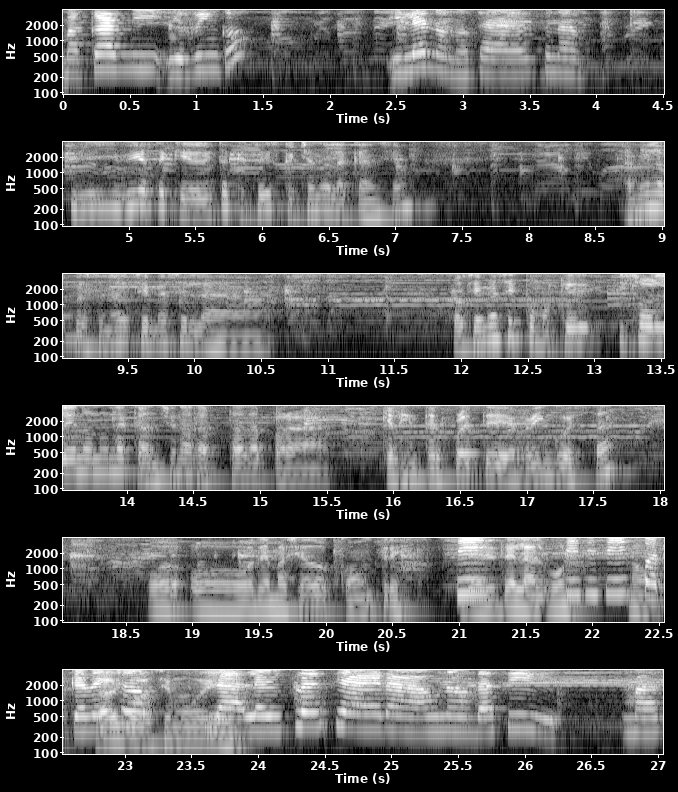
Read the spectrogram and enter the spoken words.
McCartney y Ringo y Lennon. O sea, es una... Y fíjate que ahorita que estoy escuchando la canción, a mí en lo personal se me hace la... O se me hace como que hizo Lennon una canción adaptada para que la interprete Ringo Starr. o, demasiado country del álbum. Sí, sí, sí, porque de hecho la, la, influencia era una onda así más,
